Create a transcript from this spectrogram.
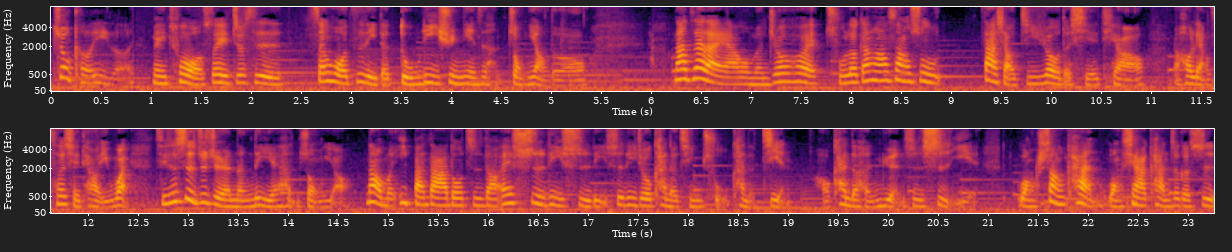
就可以了。没错，所以就是生活自理的独立训练是很重要的哦。那再来啊，我们就会除了刚刚上述大小肌肉的协调。然后两侧协调以外，其实视知觉能力也很重要。那我们一般大家都知道，哎，视力视力视力就看得清楚、看得见，好看得很远是视野。往上看、往下看，这个是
